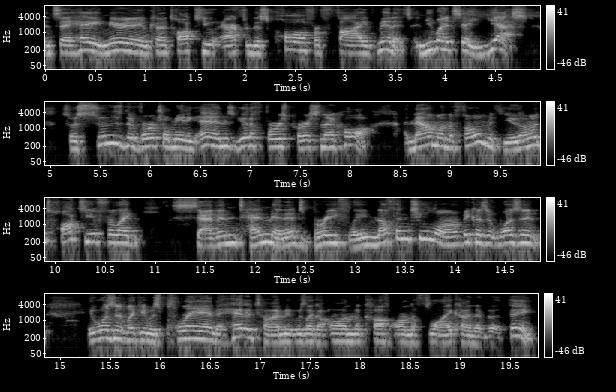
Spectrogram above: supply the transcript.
and say, hey, Miriam, can I talk to you after this call for five minutes? And you might say, yes. So as soon as the virtual meeting ends, you're the first person I call. And now I'm on the phone with you. I'm going to talk to you for like seven, ten minutes briefly, nothing too long because it wasn't it wasn't like it was planned ahead of time. It was like an on the cuff, on the fly kind of a thing.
